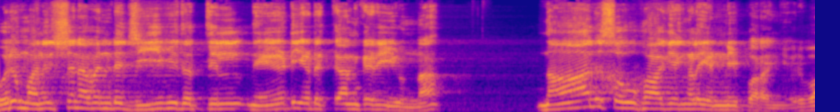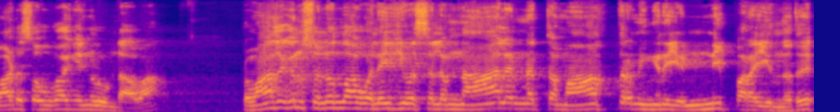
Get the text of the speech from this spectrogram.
ഒരു മനുഷ്യൻ അവന്റെ ജീവിതത്തിൽ നേടിയെടുക്കാൻ കഴിയുന്ന നാല് സൗഭാഗ്യങ്ങളെ എണ്ണി പറഞ്ഞു. ഒരുപാട് സൗഭാഗ്യങ്ങൾ ഉണ്ടാവാം. പ്രവാചകൻ സല്ലാഹു അലൈഹി വസ്ലം നാലെണ്ണത്തെ മാത്രം ഇങ്ങനെ എണ്ണി പറയുന്നത്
